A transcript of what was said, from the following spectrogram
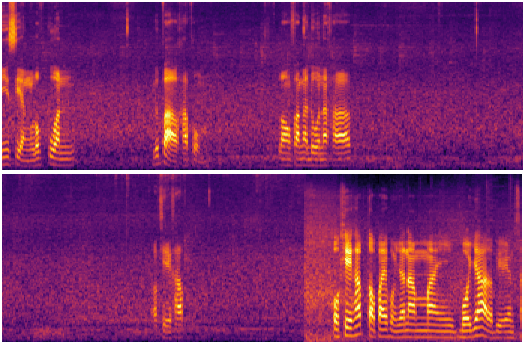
มีเสียงรบกวน หรือเปล่าครับผม ลองฟังกันดูนะครับ โอเคครับ โอเคครับ ต่อไปผมจะนำไมโบย่า WM3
